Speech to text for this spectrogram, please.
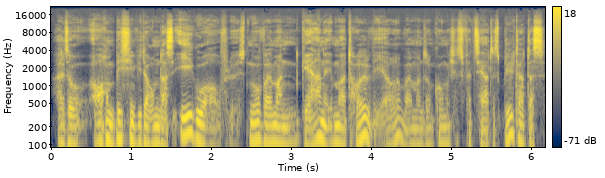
Also auch ein bisschen wiederum das Ego auflöst. Nur weil man gerne immer toll wäre, weil man so ein komisches verzerrtes Bild hat, das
